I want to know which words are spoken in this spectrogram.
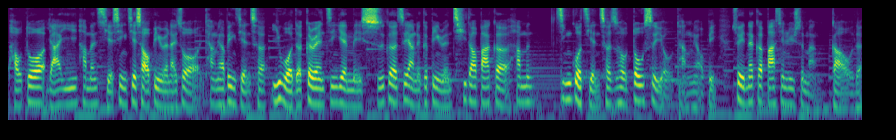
好多牙医，他们写信介绍病人来做糖尿病检测。以我的个人经验，每十个这样的一个病人，七到八个他们。经过检测之后都是有糖尿病，所以那个发现率是蛮高的。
